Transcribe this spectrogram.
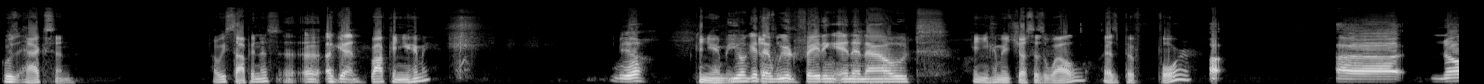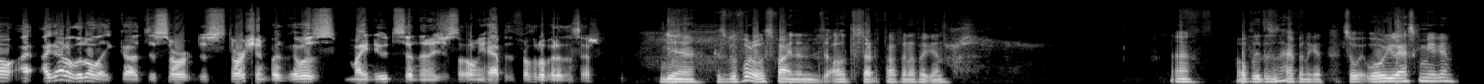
Who's Axon? Are we stopping this? Uh, uh, again, Rob, can you hear me? Yeah. Can you hear me? you don't get just that as- weird fading in and out. Can you hear me just as well as before? Uh, no, I, I got a little like uh, distor- distortion, but it was minutes, and then it just only happened for a little bit of the session. Yeah, because before it was fine and it all started popping up again. Uh, hopefully it doesn't happen again. So what were you asking me again?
